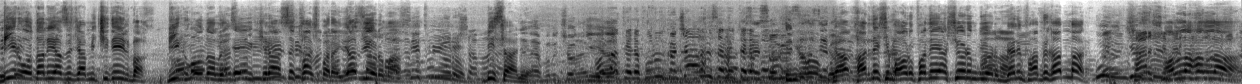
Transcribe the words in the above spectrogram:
Bir odalı yazacağım iki değil bak. Bir Tamam, odalı ev yazabilirsin. kirası kaç para? Yazıyorum abi. Bahsetmiyorum. Bir saniye. Çok iyi ya. Telefonun kaça aldın sen o telefonu? Ya kardeşim Avrupa'da yaşıyorum diyorum. Benim fabrikam var. Çarşı Allah Allah.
